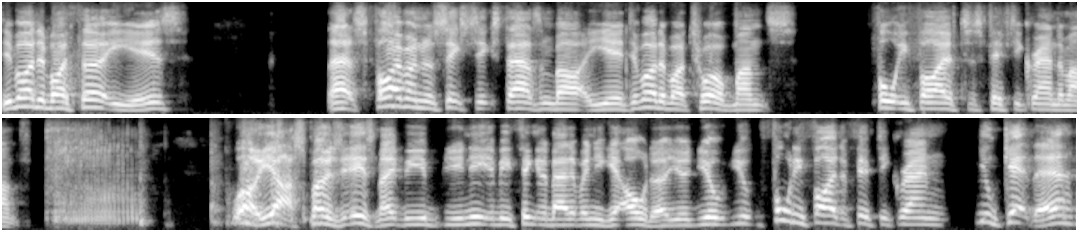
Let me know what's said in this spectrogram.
Divided by 30 years, that's 566,000 baht a year. Divided by 12 months, 45 to 50 grand a month. Well, yeah, I suppose it is, mate. But you, you need to be thinking about it when you get older. You you you 45 to 50 grand. You'll get there.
